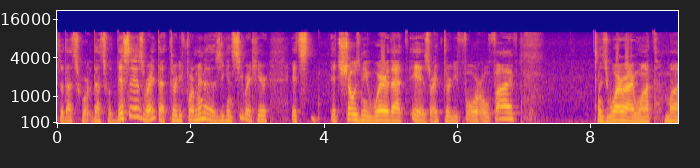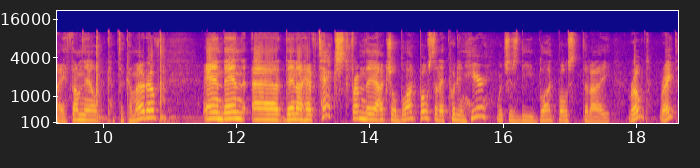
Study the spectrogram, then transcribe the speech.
So that's where that's what this is right? That 34 minutes as you can see right here it's it shows me where that is right? 3405 is where I want my thumbnail to come out of. And then uh, then I have text from the actual blog post that I put in here which is the blog post that I wrote right?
